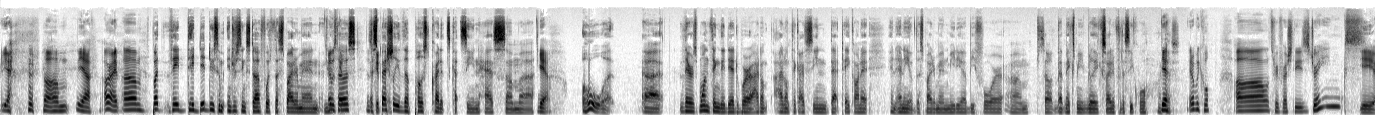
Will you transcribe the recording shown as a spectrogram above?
yeah. Um, yeah. All right. Um, But they they did do some interesting stuff with the Spider-Man It was good. mythos, this is good especially the post-credits cutscene has some. Uh, yeah. oh, uh, there's one thing they did where I don't I don't think I've seen that take on it in any of the Spider-Man media before. Um, so that makes me really excited for the sequel. I Yeah. guess. It'll be cool. Uh, let's refresh these drinks. Yeah.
